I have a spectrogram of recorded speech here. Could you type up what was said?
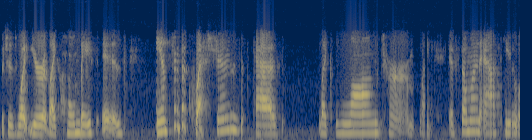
which is what your like home base is, answer the questions as like long term. Like if someone asks you,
